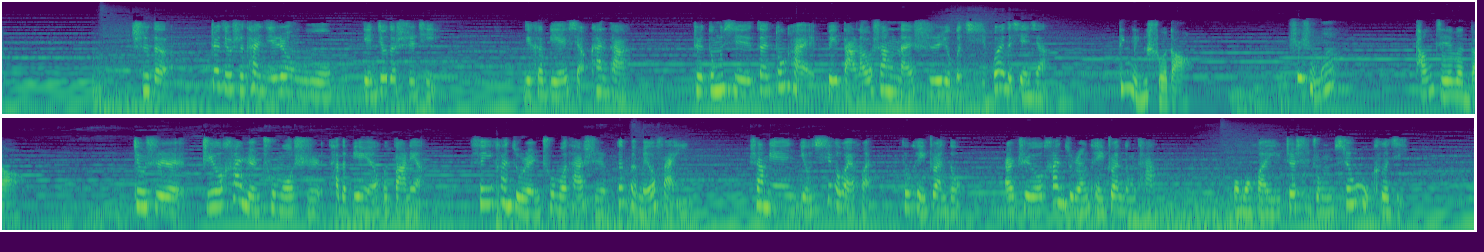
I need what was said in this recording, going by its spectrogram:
是的，这就是太极任务研究的实体。你可别小看它，这东西在东海被打捞上来时有个奇怪的现象。丁玲说道。是什么？唐杰问道。就是只有汉人触摸时，它的边缘会发亮；非汉族人触摸它时，根本没有反应。上面有七个外环，都可以转动，而只有汉族人可以转动它。我们怀疑这是种生物科技。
